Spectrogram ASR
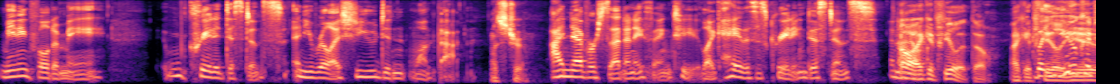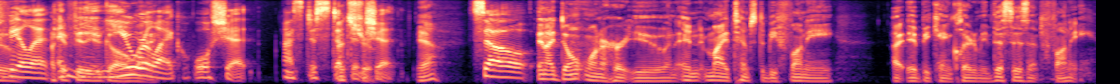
meaningful to me created distance. And you realize you didn't want that. That's true. I never said anything to you like, "Hey, this is creating distance." And Oh, don't- I could feel it though. I could but feel you, you. could feel it, I could and feel you, you go. you were like, "Well, shit, I just stepped That's in true. shit." yeah. So and I don't want to hurt you. And and my attempts to be funny, I, it became clear to me this isn't funny.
